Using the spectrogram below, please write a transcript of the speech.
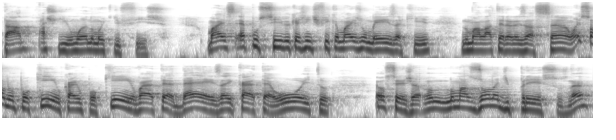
tá? Acho que um ano muito difícil. Mas é possível que a gente fique mais um mês aqui numa lateralização. Aí sobe um pouquinho, cai um pouquinho, vai até 10, aí cai até 8. Ou seja, numa zona de preços, né?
